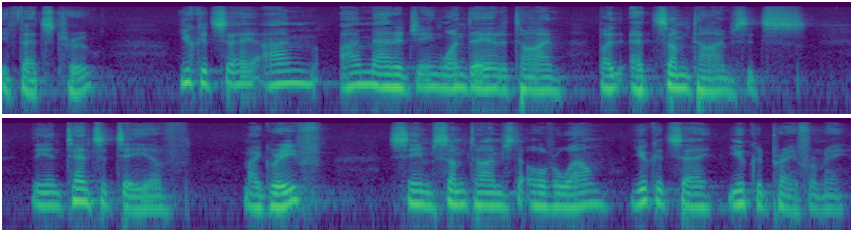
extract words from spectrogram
If that's true. You could say, I'm, I'm managing one day at a time, but at sometimes it's the intensity of my grief seems sometimes to overwhelm. You could say, You could pray for me.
